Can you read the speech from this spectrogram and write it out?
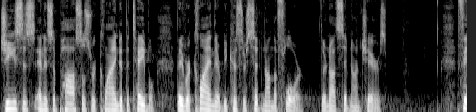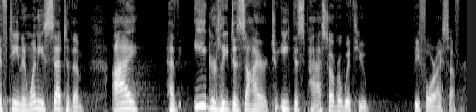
Jesus and his apostles reclined at the table. They recline there because they're sitting on the floor, they're not sitting on chairs. 15. And when he said to them, I have eagerly desired to eat this Passover with you before I suffer.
